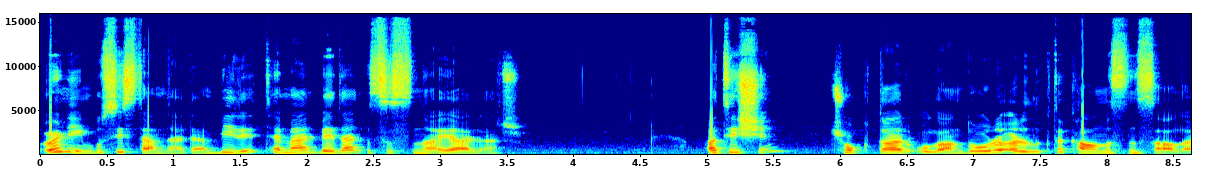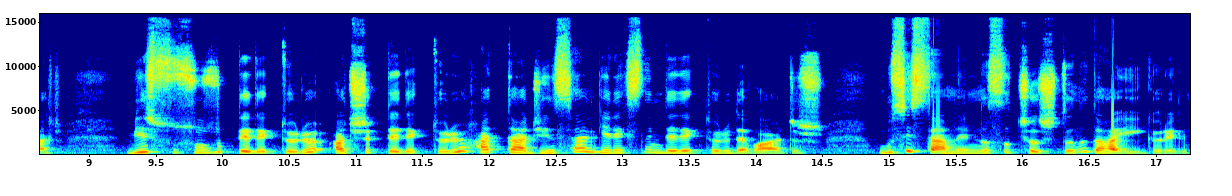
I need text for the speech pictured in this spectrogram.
Örneğin bu sistemlerden biri temel beden ısısını ayarlar. Ateşin çok dar olan doğru aralıkta kalmasını sağlar. Bir susuzluk dedektörü, açlık dedektörü hatta cinsel gereksinim dedektörü de vardır. Bu sistemlerin nasıl çalıştığını daha iyi görelim.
